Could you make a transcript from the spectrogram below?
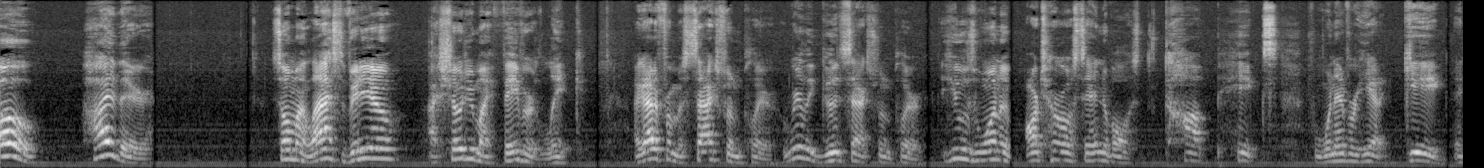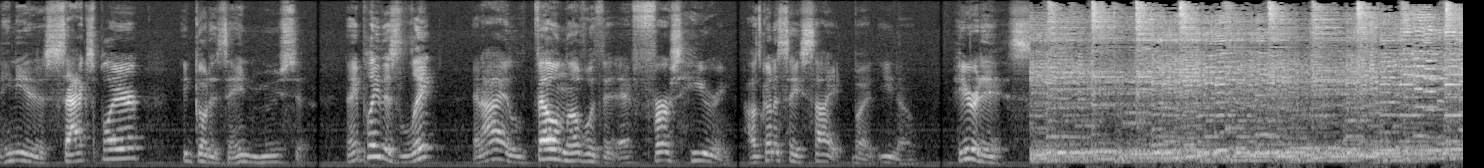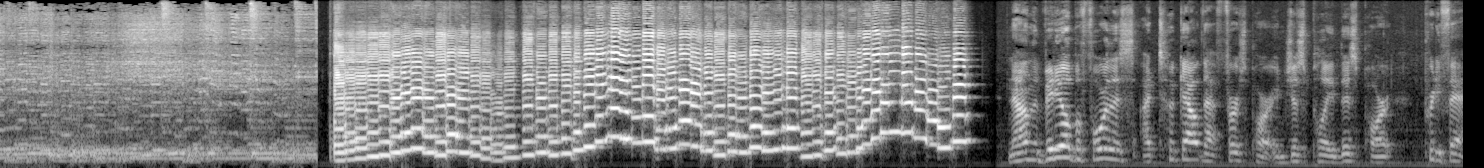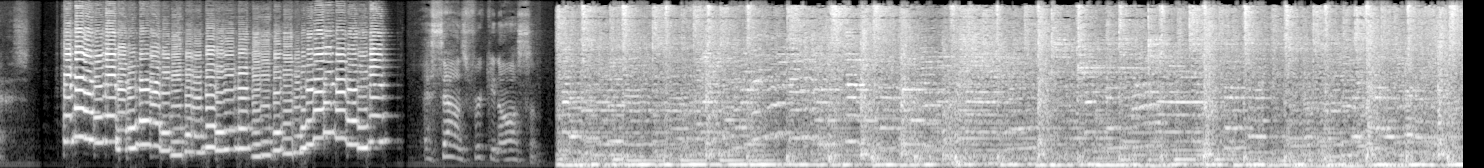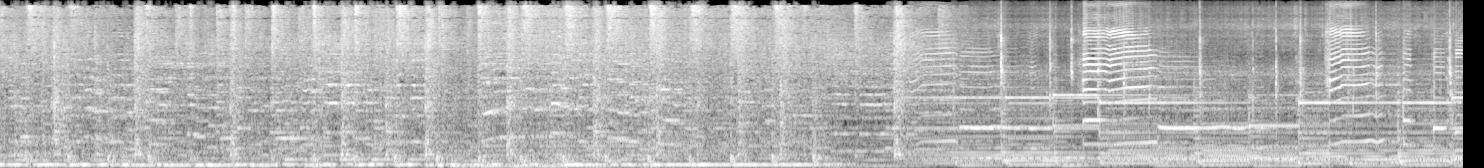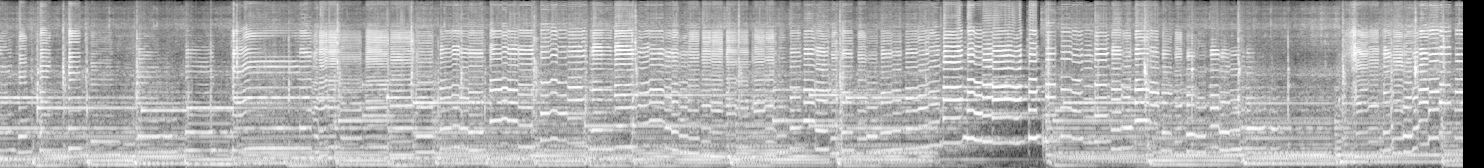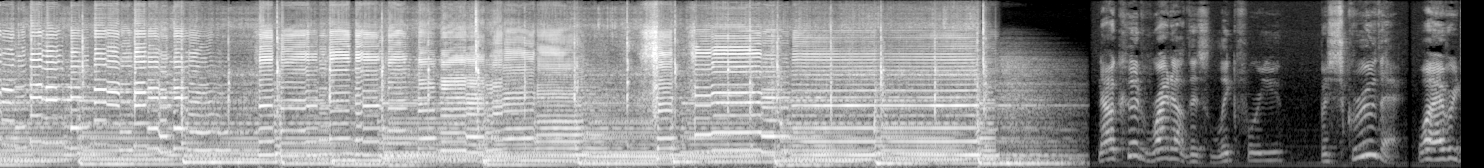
Oh, hi there. So in my last video, I showed you my favorite lick. I got it from a saxophone player, really good saxophone player. He was one of Arturo Sandoval's top picks for whenever he had a gig and he needed a sax player, he'd go to Zane Musa. Now he played this lick and I fell in love with it at first hearing. I was gonna say sight, but you know, here it is. Video before this, I took out that first part and just played this part pretty fast. It sounds freaking awesome.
